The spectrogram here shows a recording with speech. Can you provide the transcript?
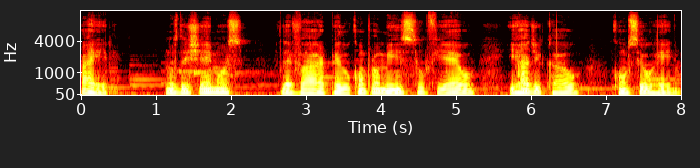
a Ele. Nos deixemos levar pelo compromisso fiel e radical com o seu reino.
